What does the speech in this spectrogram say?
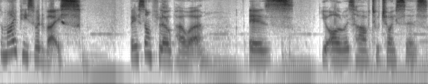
So, my piece of advice, based on flow power, is you always have two choices.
